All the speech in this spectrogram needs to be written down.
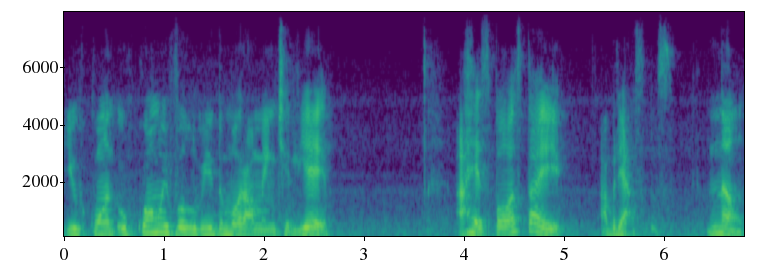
e o quão, o quão evoluído moralmente ele é? A resposta é, abre aspas, não.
